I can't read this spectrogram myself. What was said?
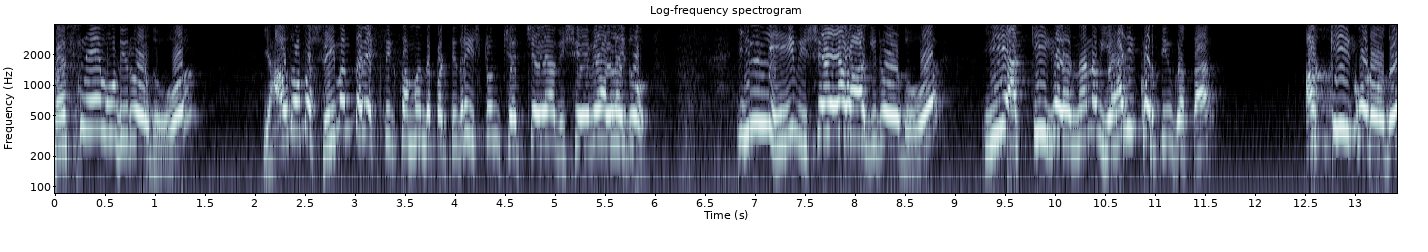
ಪ್ರಶ್ನೆ ಮೂಡಿರೋದು ಯಾವುದೋ ಒಬ್ಬ ಶ್ರೀಮಂತ ವ್ಯಕ್ತಿಗೆ ಸಂಬಂಧಪಟ್ಟಿದ್ರೆ ಇಷ್ಟೊಂದು ಚರ್ಚೆಯ ವಿಷಯವೇ ಅಲ್ಲ ಇದು. ಇಲ್ಲಿ ವಿಷಯವಾಗಿರೋದು ಈ ಅಕ್ಕಿಗಳನ್ನ ನಾವು ಯಾರಿಗೆ ಕೊಡ್ತೀವಿ ಗೊತ್ತಾ? ಅಕ್ಕಿ ಕೊಡೋದು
